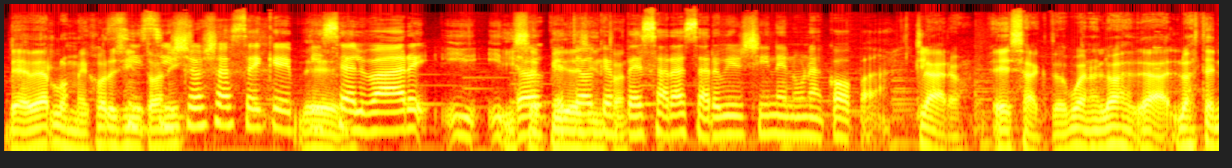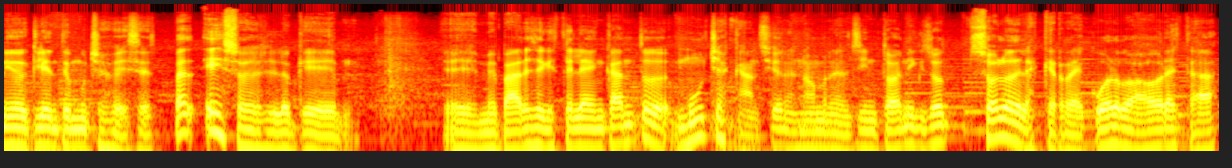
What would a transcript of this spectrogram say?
beber los mejores sí, gin tonics. Sí, yo ya sé que pise el bar y, tengo, que, tengo que empezar a servir gin en una copa. Claro, exacto. Bueno, lo has, tenido de cliente muchas veces. Eso es lo que eh, me parece que este le encanto. Muchas canciones nombran el gin tonic. Yo solo de las que recuerdo ahora está...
